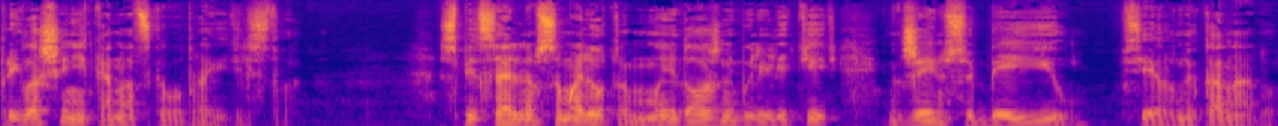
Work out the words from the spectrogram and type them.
приглашение канадского правительства. Специальным самолетом мы должны были лететь к Джеймсу Бейю, в Северную Канаду,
